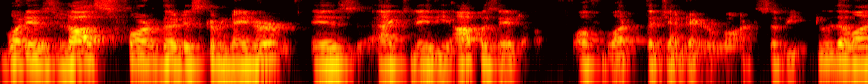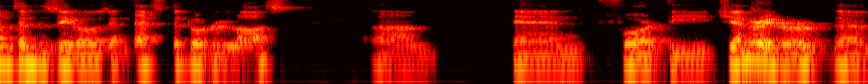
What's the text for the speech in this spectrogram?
what is loss for the discriminator is actually the opposite of what the generator wants. So we do the ones and the zeros and that's the total loss. Um, and for the generator, uh,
